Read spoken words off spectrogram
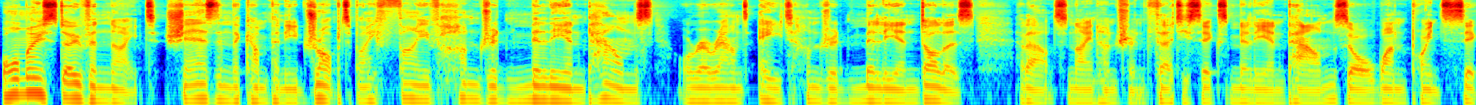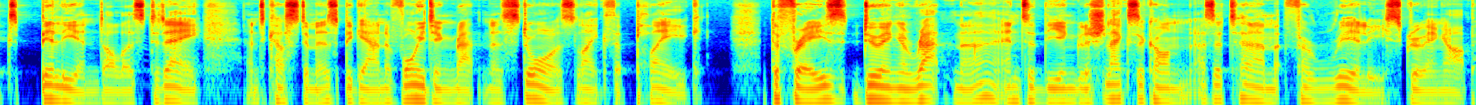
Almost overnight, shares in the company dropped by £500 million, or around $800 million, about £936 million, or $1.6 billion today, and customers began avoiding Ratner's stores like the plague. The phrase doing a Ratner entered the English lexicon as a term for really screwing up.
